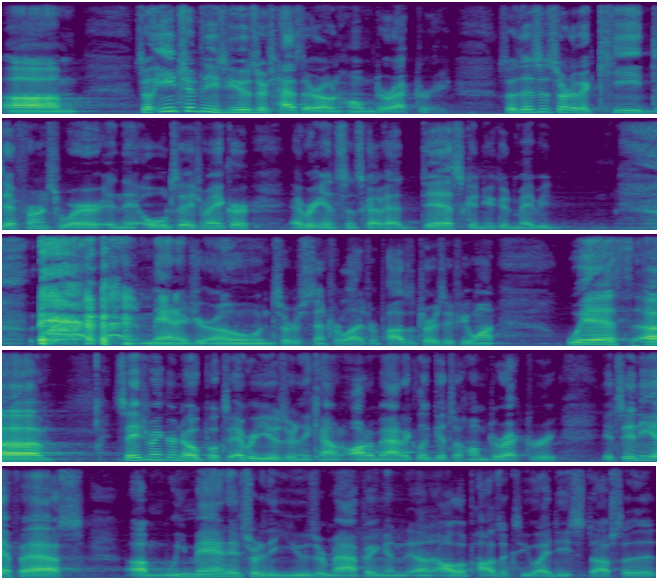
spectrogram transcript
Um, so each of these users has their own home directory. So this is sort of a key difference where in the old SageMaker, every instance kind of had disk and you could maybe manage your own sort of centralized repositories if you want. With um, SageMaker notebooks, every user in the account automatically gets a home directory. It's in EFS. Um, we manage sort of the user mapping and, and, all the POSIX UID stuff so that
